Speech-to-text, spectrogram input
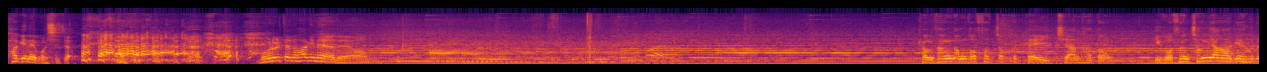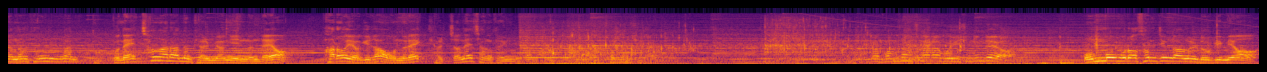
확인해 보시죠. 모를 때는 확인해야 돼요. 경상남도 서쪽 끝에 위치한 하동. 이곳은 청량하게 흐르는 산림관 덕분에 청하라는 별명이 있는데요. 바로 여기가 오늘의 결전의 장소입니다. 범상치 않아 보이시는데요. 온몸으로 섬진강을 누비며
